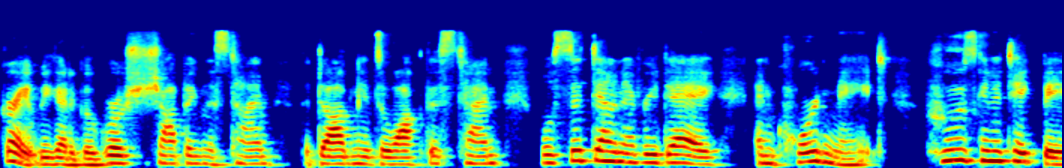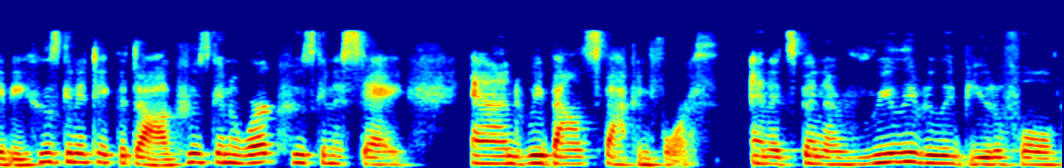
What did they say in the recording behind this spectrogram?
Great. We got to go grocery shopping this time. The dog needs a walk this time. We'll sit down every day and coordinate who's going to take baby, who's going to take the dog, who's going to work, who's going to stay. And we bounce back and forth. And it's been a really, really beautiful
